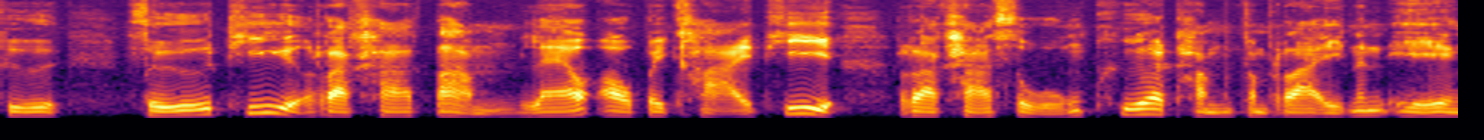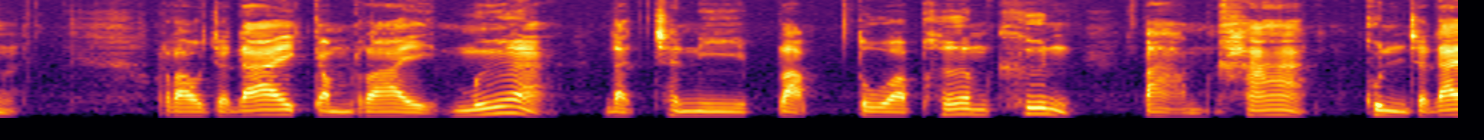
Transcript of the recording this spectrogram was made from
คือ ซื้อที่ราคาต่ำแล้วเอาไปขายที่ราคาสูงเพื่อทำกำไรนั่นเอง เราจะได้กำไรเมื่อดัชนีปรับตัวเพิ่มขึ้นตามคาด คุณจะได้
